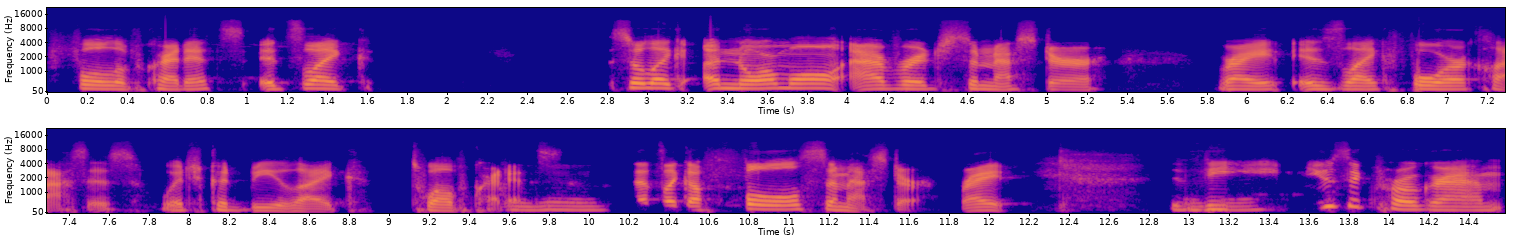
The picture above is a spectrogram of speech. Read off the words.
full of credits. It's like so like a normal average semester, right, is like 4 classes, which could be like 12 credits. Mhm. That's like a full semester, right? The music program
